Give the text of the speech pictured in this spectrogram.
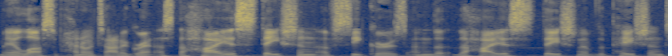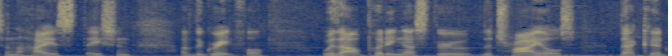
May Allah subhanahu wa ta'ala grant us the highest station of seekers and the, the highest station of the patient and the highest station of the grateful without putting us through the trials that could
